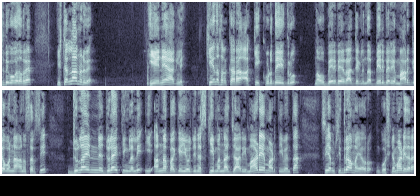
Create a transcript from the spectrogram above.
ಸುದ್ದಿಗೆ ಹೋಗೋದಾದರೆ, ಇಷ್ಟೆಲ್ಲ ನಡುವೆ ಏನೇ ಆಗಲಿ, ಕೇಂದ್ರ ಸರ್ಕಾರ ಅಕ್ಕಿ ಕೊಡದೇ ಇದ್ದರೂ ನಾವು ಬೇರೆ ಬೇರೆ ರಾಜ್ಯಗಳಿಂದ ಬೇರೆ ಬೇರೆ ಮಾರ್ಗವನ್ನು ಅನುಸರಿಸಿ ಜುಲೈ ಜುಲೈ ತಿಂಗಳಲ್ಲಿ ಈ ಅನ್ನಭಾಗ್ಯ ಯೋಜನೆ ಸ್ಕೀಮನ್ನು ಜಾರಿ ಮಾಡೇ ಮಾಡ್ತೀವಿ ಅಂತ ಸಿ ಎಂ ಸಿದ್ದರಾಮಯ್ಯ ಅವರು ಘೋಷಣೆ ಮಾಡಿದ್ದಾರೆ.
